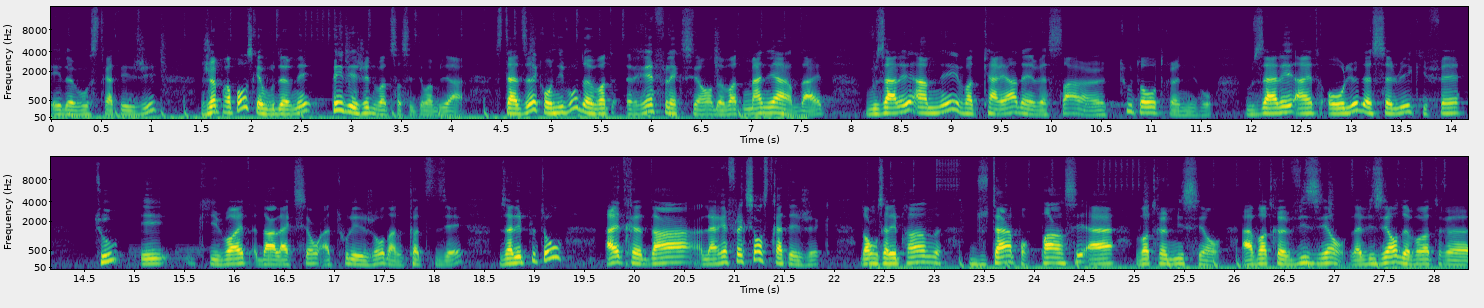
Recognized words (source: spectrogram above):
et de vos stratégies, je propose que vous deveniez PDG de votre société immobilière. C'est-à-dire qu'au niveau de votre réflexion, de votre manière d'être, vous allez amener votre carrière d'investisseur à un tout autre niveau. Vous allez être, au lieu de celui qui fait tout et qui va être dans l'action à tous les jours, dans le quotidien, vous allez plutôt être dans la réflexion stratégique. Donc, vous allez prendre du temps pour penser à votre mission, à votre vision, la vision de votre euh,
